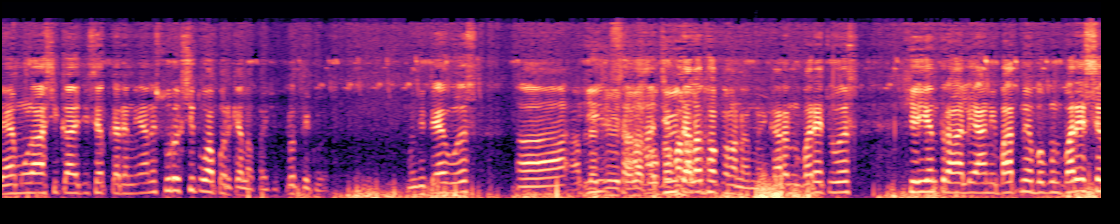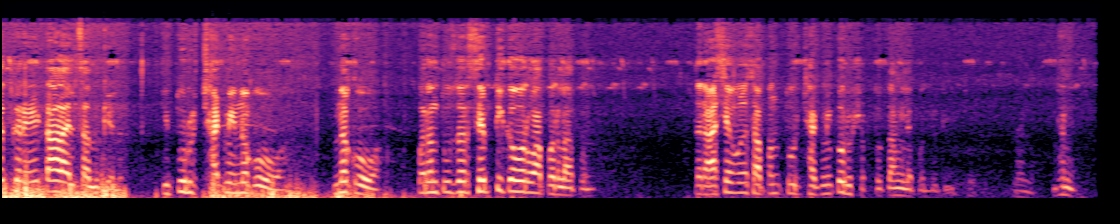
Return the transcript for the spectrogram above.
त्यामुळं अशी काळजी शेतकऱ्यांनी आणि सुरक्षित वापर केला पाहिजे प्रत्येक वेळेस. म्हणजे त्यावेळेस जीविताला धोका होणार नाही. कारण बऱ्याच वेळेस हे यंत्र आले आणि बातम्या बघून बरेच शेतकऱ्यांनी टाळायला चालू केलं की तूर छाटणी नको व्हावा नको. परंतु जर सेफ्टी कव्हर वापरला आपण तर अशा वेळेस आपण तूर छाटणी करू शकतो चांगल्या पद्धतीने. धन्यवाद.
